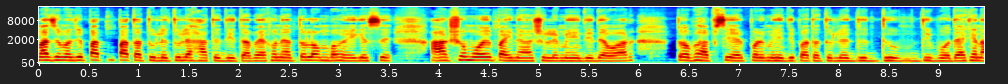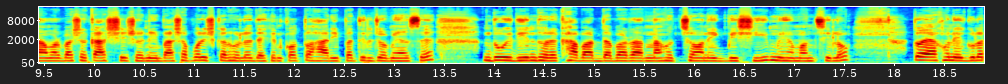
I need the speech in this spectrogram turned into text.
মাঝে মাঝে পাত- তুলে তুলে হাতে দিতাম, এখন এত লম্বা হয়ে গেছে, আর সময় পাই না আসলে মেহেদি দেওয়ার। তো ভাবছি এরপরে মেহেদি পাতা তুলে দিব। দেখেন আমার বাসার কাজ শেষ হয়নি, বাসা পরিষ্কার হলে দেখেন কত হাঁড়ি পাতিল জমে আছে। দুই দিন ধরে খাবার দাবার রান্না হচ্ছে, অনেক বেশি মেহমান ছিল। তো এখন এগুলো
